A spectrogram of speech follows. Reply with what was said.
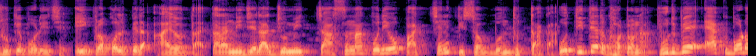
ঢুকে পড়েছে এই প্রকল্পের আয়তায়। তারা নিজেরা জমি চাষ না করেও পাচ্ছেন কৃষক বন্ধুর টাকা। অতীতের ঘটনা, পূর্বে এক বড়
